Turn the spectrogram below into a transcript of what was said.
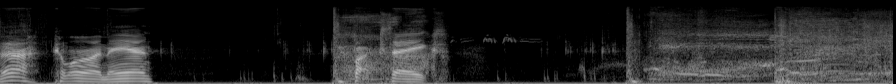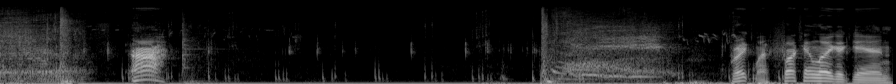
Ah, come on, man. Fuck's sakes. Ah! Break my fucking leg again.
